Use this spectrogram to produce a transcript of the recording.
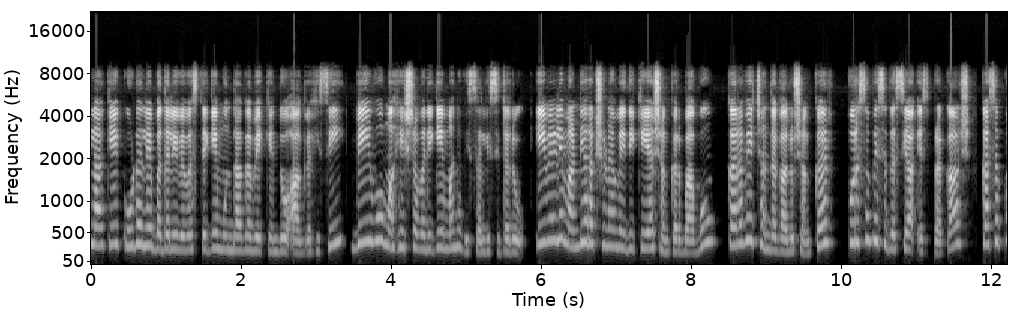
ಇಲಾಖೆ ಕೂಡಲೇ ಬದಲಿ ವ್ಯವಸ್ಥೆಗೆ ಮುಂದಾಗಬೇಕೆಂದು ಆಗ್ರಹಿಸಿ ಬಿಇಒ ಮಹೇಶ್ ರವರಿಗೆ ಮನವಿ ಸಲ್ಲಿಸಿದರು. ಈ ವೇಳೆ ಮಂಡ್ಯ ರಕ್ಷಣಾ ವೇದಿಕೆಯ ಶಂಕರ್ ಬಾಬು, ಕರವೇ ಚಂದಗಾಲು ಶಂಕರ್ ಪುರಸಭೆ ಸದಸ್ಯ ಎಸ್ ಪ್ರಕಾಶ್ ಕಸಪ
